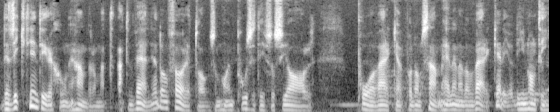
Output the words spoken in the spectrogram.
Den riktiga integrationen handlar om att, att välja de företag som har en positiv social påverkan på de samhällena de verkar i och det är någonting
